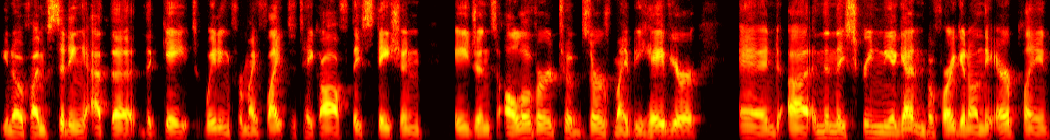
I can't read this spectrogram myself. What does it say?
you know, if I'm sitting at the the gate waiting for my flight to take off, they station agents all over to observe my behavior, and uh, and then they screen me again before I get on the airplane.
